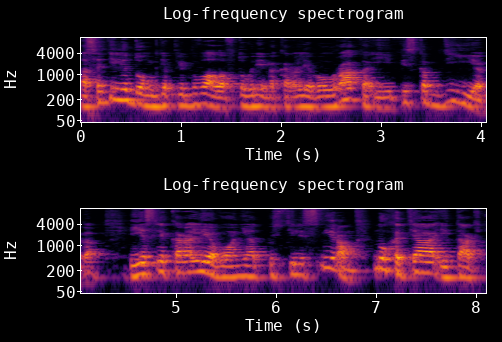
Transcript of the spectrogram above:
осадили дом, где пребывала в то время королева Урака и епископ Диего. И если королеву они отпустили с миром, ну хотя и так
